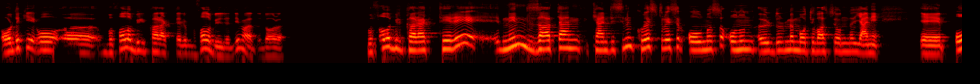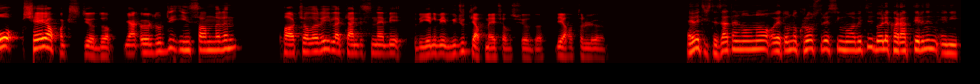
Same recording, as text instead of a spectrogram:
oradaki o, eee, Buffalo Bill karakteri, Buffalo Bill'di değil mi adı? Doğru. Buffalo Bill karakterinin zaten kendisinin cross dresser olması onun öldürme motivasyonunda yani, eee, o şey yapmak istiyordu. Yani öldürdüğü insanların parçalarıyla kendisine bir yeni bir vücut yapmaya çalışıyordu diye hatırlıyorum. Evet işte zaten onun o evet onun cross dressing muhabbeti böyle karakterinin hani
